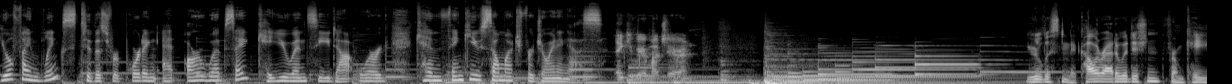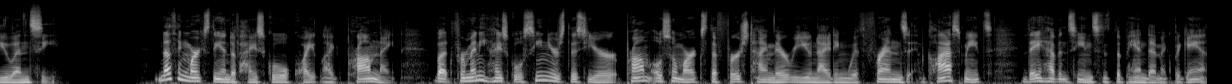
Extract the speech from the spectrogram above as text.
You'll find links to this reporting at our website, kunc.org. Ken, thank you so much for joining us. Thank you very much, Erin. You're listening to Colorado Edition from KUNC. Nothing marks the end of high school quite like prom night, but for many high school seniors this year, prom also marks the first time they're reuniting with friends and classmates they haven't seen since the pandemic began.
